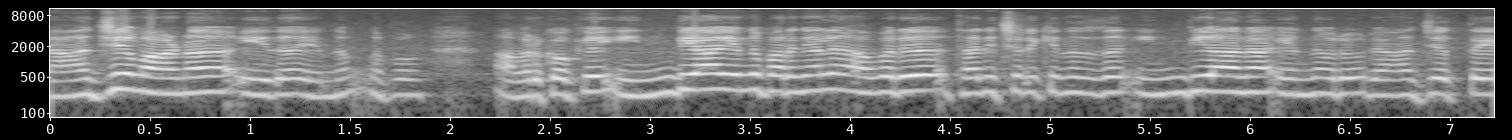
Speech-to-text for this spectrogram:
രാജ്യമാണ് ഇത് എന്നും. അപ്പോൾ അവർക്കൊക്കെ ഇന്ത്യ എന്ന് പറഞ്ഞാൽ അവർ ധരിച്ചിരിക്കുന്നത് ഇന്ത്യാന എന്നൊരു രാജ്യത്തെ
